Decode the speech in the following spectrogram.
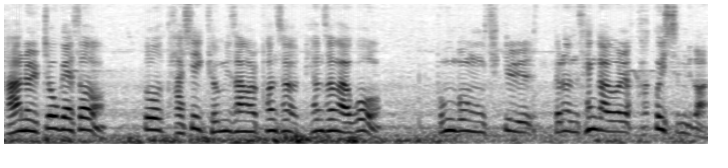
반을 쪼개서 또 다시 교미상을 편성, 편성하고 분봉시킬 그런 생각을 갖고 있습니다.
